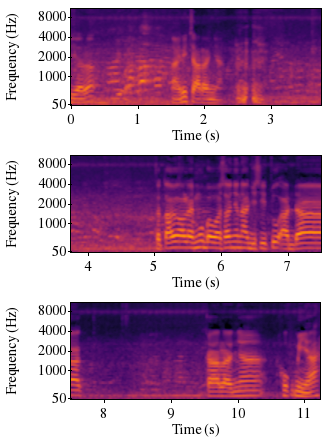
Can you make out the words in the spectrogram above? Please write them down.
Iya lah. Nah ini caranya. Ketahui olehmu bahwasanya najis itu ada kalanya hukmiyah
